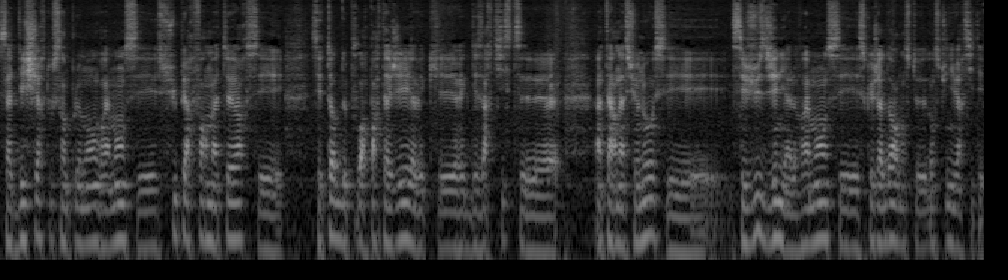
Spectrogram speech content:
ça déchire tout simplement, vraiment, c'est super formateur, c'est top de pouvoir partager avec, avec des artistes euh, internationaux, c'est juste génial, vraiment, c'est ce que j'adore dans cette, dans cette université.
